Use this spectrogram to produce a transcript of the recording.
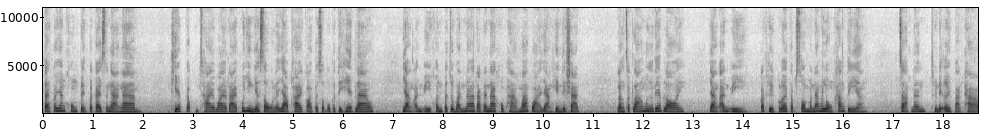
แต่ก็ยังคงเปล่งประกายสง่างาม เทียบกับคุณชายวายร้ายผู้หญิงยโสและหยาบคายก่อนประสบอุบัติเหตุแล้ว อย่างอันอีคนปัจจุบันน่ารักและน่าคบหามากกว่าอย่างเห็นได้ชัด หลังจากล้างมือเรียบร้อย อย่างอันอีก็ถือกล้วยกับส้มมานั่งลงข้างเตียง จากนั้นถึงได้เอ่ยปากถาม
